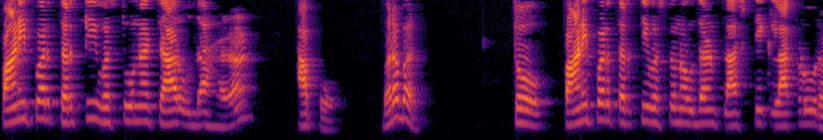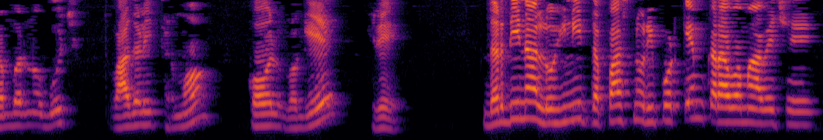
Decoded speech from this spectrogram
પાણી પર તરતી વસ્તુઓના ચાર ઉદાહરણ આપો. બરાબર? તો પાણી પર તરતી વસ્તુના ઉદાહરણ પ્લાસ્ટિક, લાકડું, રબરનો બુચ વાદળી થર્મોકોલ વગેરે. દર્દીના લોહીની તપાસનો રિપોર્ટ કેમ કરાવવામાં આવે છે?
